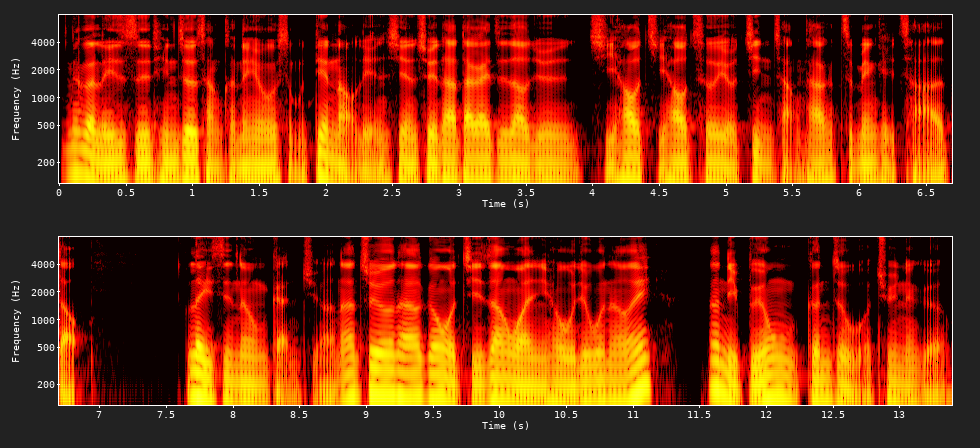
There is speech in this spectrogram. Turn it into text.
那个临时停车场可能有什么电脑连线，所以他大概知道就是几号几号车有进场，他这边可以查得到，类似那种感觉啊。那最后他跟我结账完以后，我就问他：“哎，那你不用跟着我去那个？”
